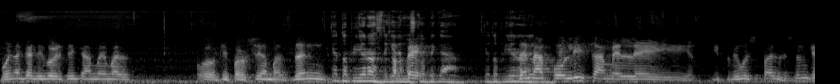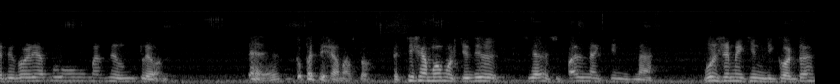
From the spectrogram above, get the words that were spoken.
μπορεί να κατηγορηθήκαμε μας, ότι η παρουσία μας δεν, Και το πληρώσετε και Απέ- δημοσκοπικά. Και το δεν πληρώνετε. απολύσαμε, λέει, οι δημόσιοι υπάλληλους. Είναι η κατηγορία που μας δίνουν πλέον. Ε, το πετύχαμε αυτό. Πετύχαμε όμως και 2.000 υπάλληλοι να, κιν- να μπουν σε μια κινητικότητα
